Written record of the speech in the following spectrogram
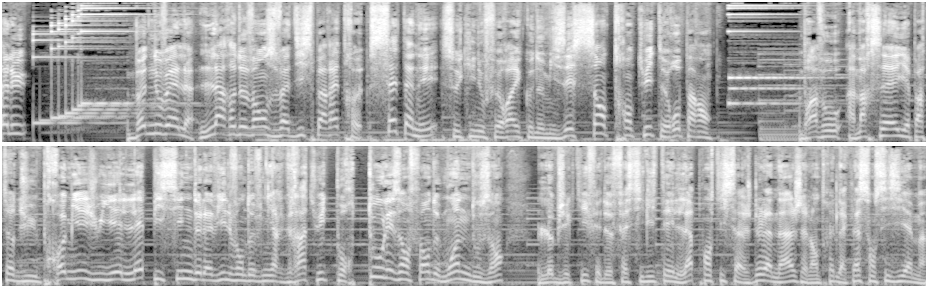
Salut Bonne nouvelle, la redevance va disparaître cette année, ce qui nous fera économiser 138 euros par an. Bravo à Marseille, à partir du 1er juillet, les piscines de la ville vont devenir gratuites pour tous les enfants de moins de 12 ans. L'objectif est de faciliter l'apprentissage de la nage à l'entrée de la classe en 6e.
